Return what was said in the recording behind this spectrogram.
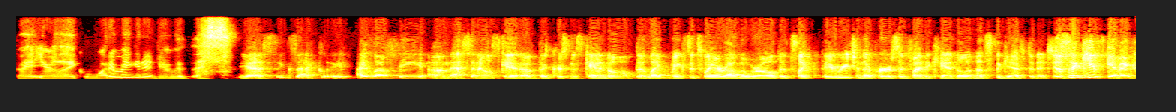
but you're like, what am I going to do with this? Yes, exactly. I love the um, SNL skit of the Christmas candle that like makes its way around the world. It's like they reach in their purse and find a candle, and that's the gift, and it just like keeps giving.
